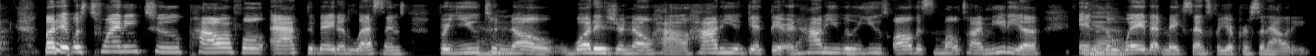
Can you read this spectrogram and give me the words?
but it was 22 powerful activated lessons for you yeah. to know what is your know-how how do you get there and how do you really use all this multimedia in yeah. the way that makes sense for your personality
